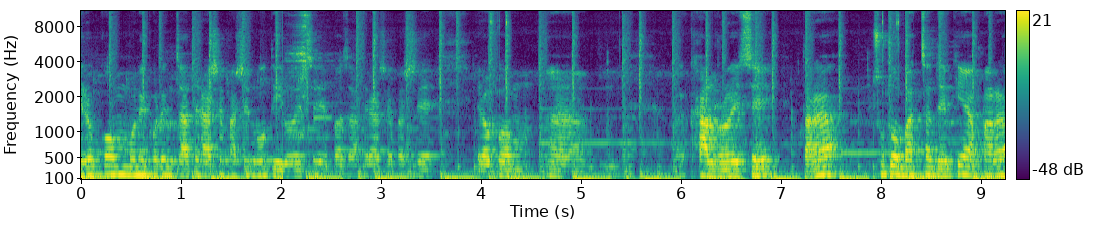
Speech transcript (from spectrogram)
এরকম মনে করেন যাদের আশেপাশে নদী রয়েছে বা যাদের আশেপাশে এরকম খাল রয়েছে, তারা ছোট বাচ্চাদেরকে আপনারা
